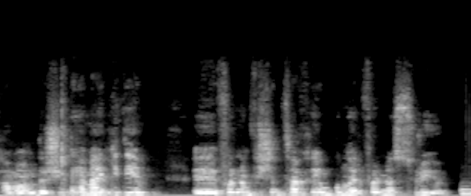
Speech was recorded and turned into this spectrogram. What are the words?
Tamamdır. Şimdi hemen gideyim. E, fırının fişini takayım. Bunları fırına sürüyorum.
